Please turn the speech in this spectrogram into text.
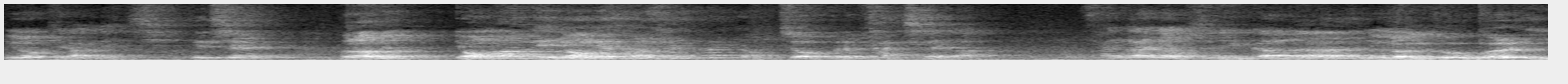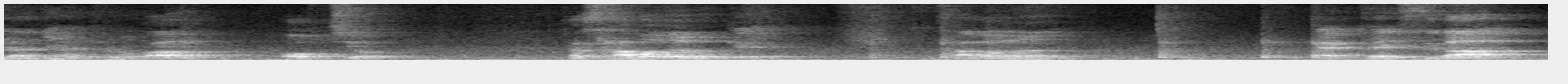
이렇게 가겠지. 그치? 그러면 0하면 0에서는 상관이 없죠. 그래 자체가 상관이 없으니까는 연속을 이야기할 필요가 없지요. 자 4번을 볼게요 4번은 fx가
